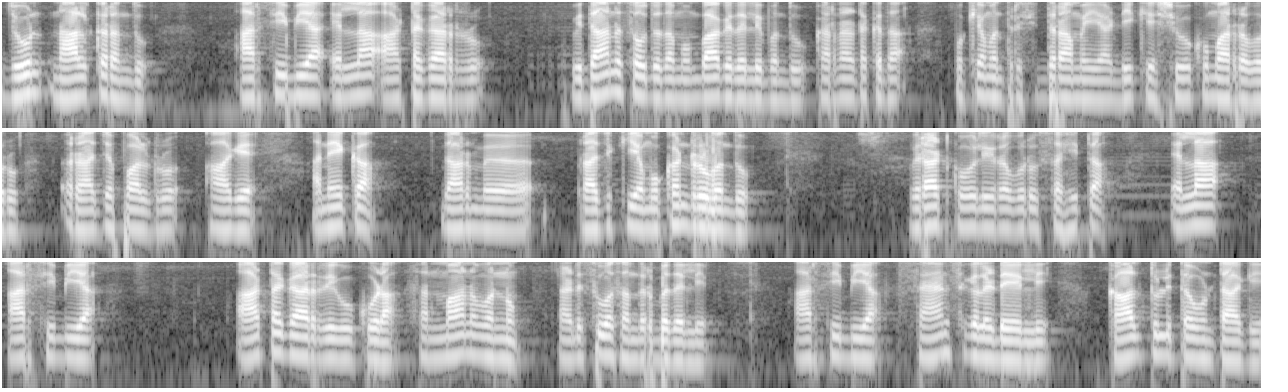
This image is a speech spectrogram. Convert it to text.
ಜೂನ್ ನಾಲ್ಕರಂದು ಆರ್ ಸಿ ಬಿಯ ಎಲ್ಲ ಆಟಗಾರರು ವಿಧಾನಸೌಧದ ಮುಂಭಾಗದಲ್ಲಿ ಬಂದು ಕರ್ನಾಟಕದ ಮುಖ್ಯಮಂತ್ರಿ ಸಿದ್ದರಾಮಯ್ಯ ಡಿ ಕೆ ಶಿವಕುಮಾರ್ರವರು, ರಾಜ್ಯಪಾಲರು ಹಾಗೆ ಅನೇಕ ಧಾರ್ಮ, ರಾಜಕೀಯ ಮುಖಂಡರು ಬಂದು ವಿರಾಟ್ ಕೊಹ್ಲಿರವರು ಸಹಿತ ಎಲ್ಲ ಆರ್ ಸಿ ಬಿಯ ಆಟಗಾರರಿಗೂ ಕೂಡ ಸನ್ಮಾನವನ್ನು ನಡೆಸುವ ಸಂದರ್ಭದಲ್ಲಿ ಆರ್ ಸಿ ಬಿಯ ಫ್ಯಾನ್ಸ್ಗಳೆಡೆಯಲ್ಲಿ ಕಾಲ್ತುಳಿತ ಉಂಟಾಗಿ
